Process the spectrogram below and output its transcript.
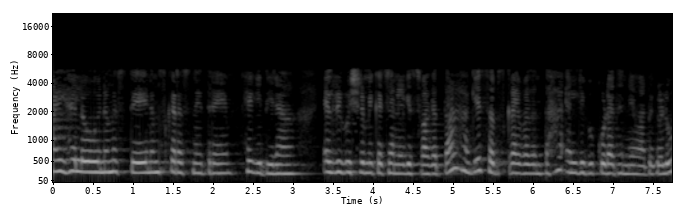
ಹಾಯ್ ಹಲೋ ನಮಸ್ತೆ, ನಮಸ್ಕಾರ ಸ್ನೇಹಿತರೆ, ಹೇಗಿದ್ದೀರಾ? ಎಲ್ರಿಗೂ ಶ್ರಮಿಕ ಚಾನಲ್ಗೆ ಸ್ವಾಗತ. ಹಾಗೆ ಸಬ್ಸ್ಕ್ರೈಬ್ ಆದಂತಹ ಎಲ್ರಿಗೂ ಕೂಡ ಧನ್ಯವಾದಗಳು.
